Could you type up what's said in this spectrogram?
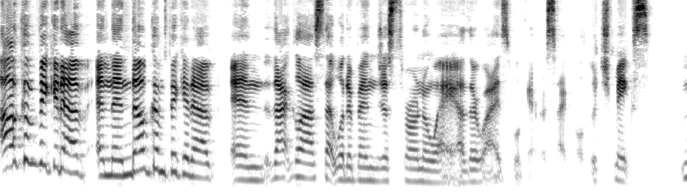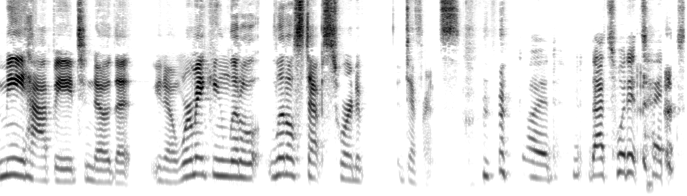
I'll come pick it up and then they'll come pick it up and that glass that would have been just thrown away otherwise will get recycled, which makes me happy to know that, you know, we're making little little steps toward a difference. Good. That's what it takes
